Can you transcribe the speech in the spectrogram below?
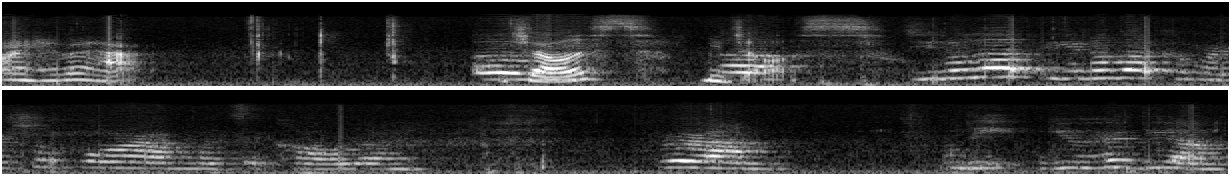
I have a hat. Um, Jealous? Be uh, jealous. Do you know that you know that commercial for um what's it called um for um the you heard the um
